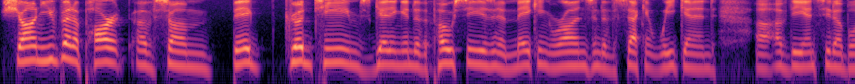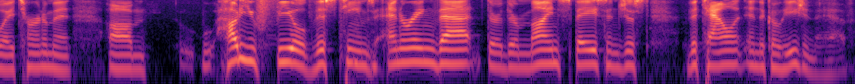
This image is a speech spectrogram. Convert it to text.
Sean, you've been a part of some big good teams getting into the postseason and making runs into the second weekend uh, of the NCAA tournament. Um, how do you feel this team's entering that their their mind space and just the talent and the cohesion they have?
